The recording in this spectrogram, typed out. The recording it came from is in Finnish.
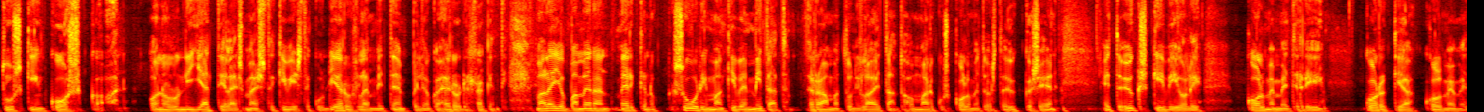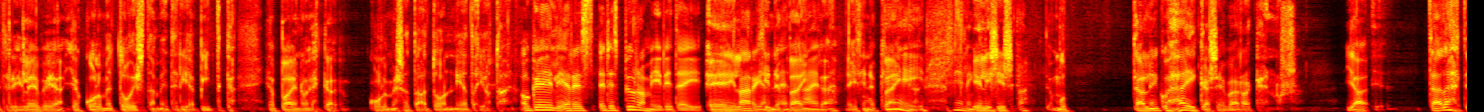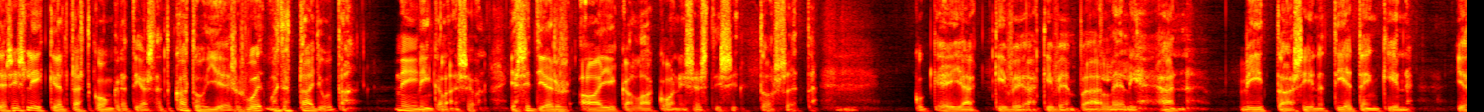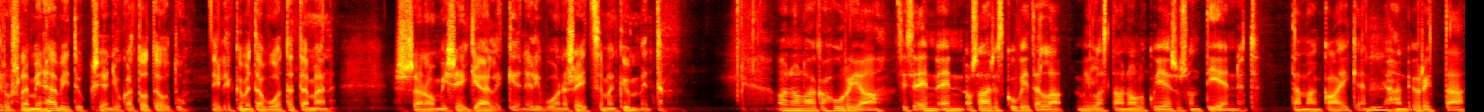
tuskin koskaan, on ollut niin jättiläismäisestä kivistä kuin Jerusalemin temppeli, jonka Herodes rakenti. Mä olen jopa merkannut suurimman kiven mitat raamattuni laitaan tuohon Markus 13 ykköseen, että yksi kivi oli kolme metriä korkea, kolme metriä leveä ja 13 metriä pitkä ja paino ehkä 300 tonnia tai jotain. Okei, eli edes, edes pyramidit ei, Ei sinne päinkään. näille. Ei sinne Okei, päinkään. Eli siis, mutta tämä oli niin kuin häikäisevä rakennus. Ja tämä lähtee siis liikkeelle tästä konkretiasta, että kato Jeesus, voit, voit tajuta, Niin. minkälainen se on. Ja sitten Jeesus aika lakonisesti sitten tuossa, että kun ei jää kiveä kiven päälle. Eli hän viittaa siinä tietenkin Jerusalemin hävitykseen, joka toteutui 40 vuotta tämän sanomisen jälkeen, eli vuonna 70. On ollut aika hurjaa. Siis en, en osaa edes kuvitella, millaista on ollut, kun Jeesus on tiennyt tämän kaiken. Mm. Ja hän yrittää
